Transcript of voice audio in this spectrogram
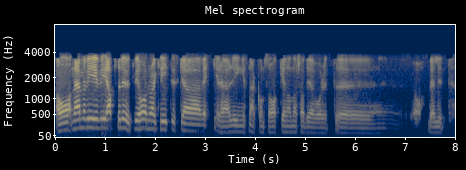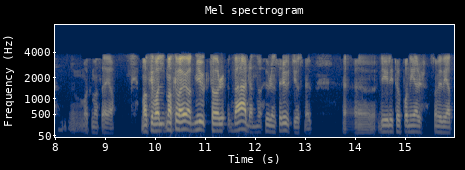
Ja, nej men vi, vi absolut, vi har några kritiska veckor här, det är inget snack om saken, annars hade jag varit eh, ja, väldigt, vad ska man säga, man ska, vara, man ska vara ödmjuk för världen och hur den ser ut just nu. Eh, det är lite upp och ner som vi vet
